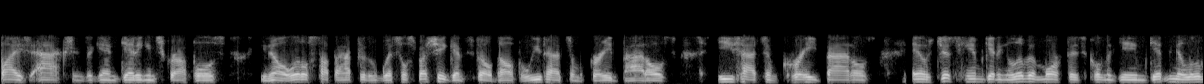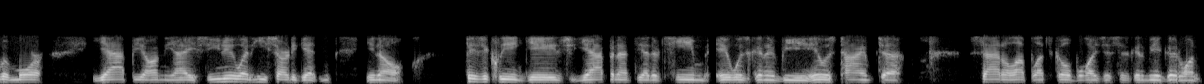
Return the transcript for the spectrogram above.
by his actions. Again, getting in scruffles, you know, a little stuff after the whistle, especially against Philadelphia. We've had some great battles. He's had some great battles. And it was just him getting a little bit more physical in the game, getting a little bit more yappy on the ice. You knew when he started getting, you know, physically engaged, yapping at the other team, it was going to be, it was time to saddle up. Let's go, boys. This is going to be a good one.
